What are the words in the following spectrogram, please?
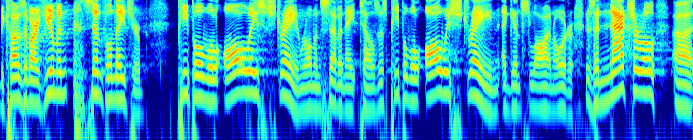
Because of our human sinful nature, people will always strain, Romans 7 8 tells us, people will always strain against law and order. There's a natural uh,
